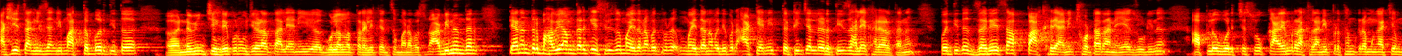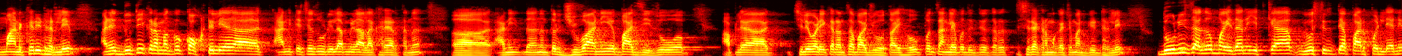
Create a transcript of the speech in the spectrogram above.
अशी चांगली चांगली मातब्बर तिथं नवीन चेहरे पण उजेडात आले आणि अं, गुलालात राहिले त्यांचं मनापासून अभिनंदन. त्यानंतर भावी आमदार केसरीचं मैदानामध्ये मैदानामध्ये पण आठी आणि तटीच्या लढती झाल्या खऱ्या अर्थानं. पण तिथं जरेचा पाखरे आणि छोटा राणे या जोडीनं आपलं वर्चस्व कायम राखलं आणि प्रथम क्रमांकाचे मानकरी ठरले आणि द्वितीय क्रमांक कॉकटेल आणि त्याच्या जोडीला मिळाला खऱ्या अर्थानं. आणि नंतर जिवा आणि बाजी जो आपल्या चिलेवाडीकरांचा बाजी होता हो पण चांगल्या पद्धतीने करत तिसऱ्या क्रमांकाची मानकरी ठरले. दोन्ही जागा मैदान इतक्या व्यवस्थितरित्या पार पडली आणि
